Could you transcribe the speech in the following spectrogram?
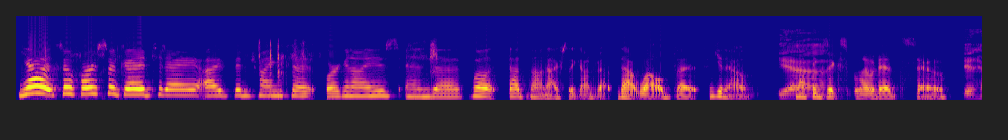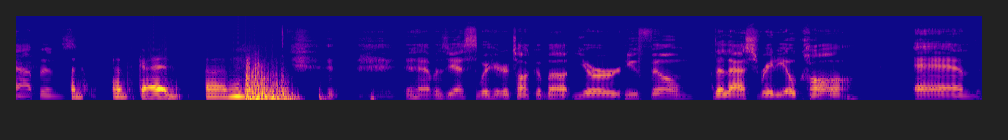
Yeah, so far so good today. I've been trying to organize and uh well, that's not actually gone that, well, but you know, Yeah, nothing's exploded, so it happens. that's that's good. Um It happens, yes. We're here to talk about your new film, The Last Radio Call. And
